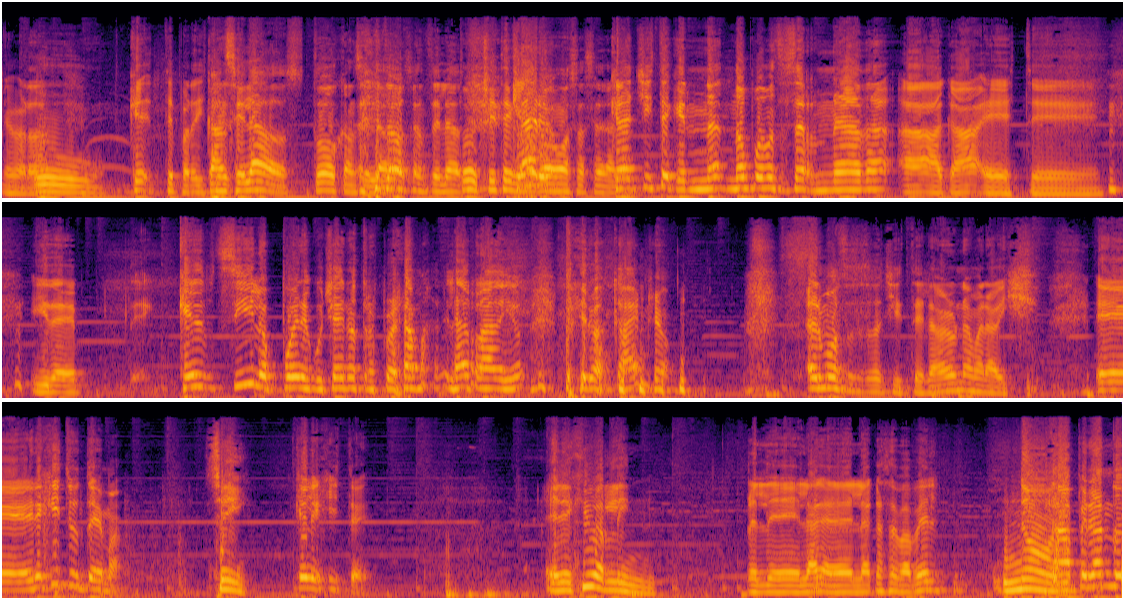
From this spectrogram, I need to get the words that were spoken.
es verdad. Uh, ¿Qué te perdiste? cancelados, todos cancelados. Todos cancelados. Todos chistes que Claro, no podemos hacer acá. Cada chiste que na- no podemos hacer nada acá. Este, y de. Que sí los pueden escuchar en otros programas de la radio, pero acá no. Hermosos esos chistes, la verdad, una maravilla. Eh, elegiste un tema. Sí, ¿Qué elegiste? Elegí Berlín. ¿El de la, la casa de papel? No, Estaba esperando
